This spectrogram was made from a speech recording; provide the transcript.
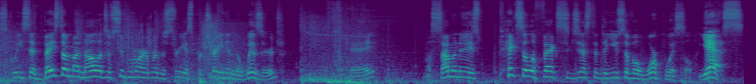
Squeeze said, based on my knowledge of Super Mario Bros. 3 as portrayed in The Wizard, okay, Masamune's pixel Effects suggested the use of a warp whistle. Yes!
